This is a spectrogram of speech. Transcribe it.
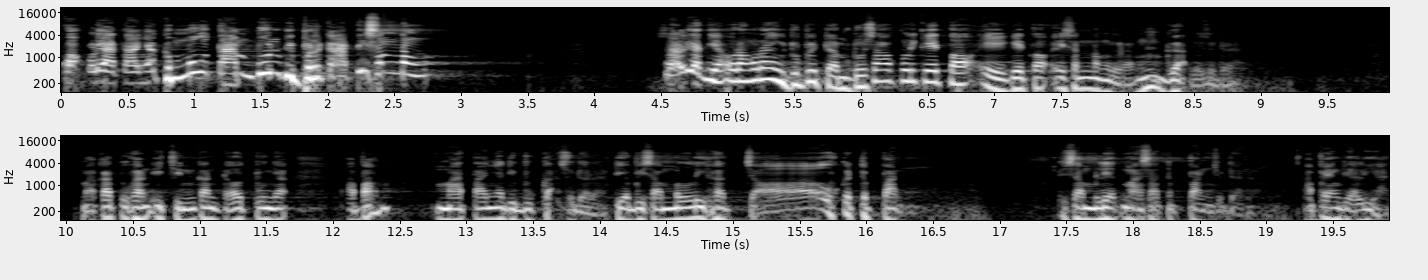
Kok kelihatannya gemuk, tambun, diberkati, seneng. Saya lihat ya orang-orang hidupnya dalam dosa klik ketoke, ketoke seneng. Enggak loh saudara. Maka Tuhan izinkan Daud punya apa matanya dibuka saudara. Dia bisa melihat jauh ke depan. Bisa melihat masa depan saudara. Apa yang dia lihat?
